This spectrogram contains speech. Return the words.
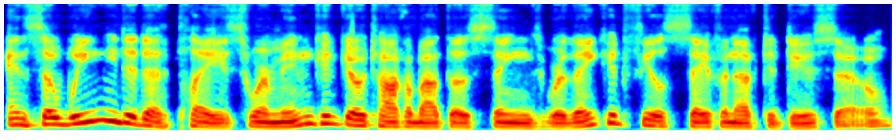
And so we needed a place where men could go talk about those things where they could feel safe enough to do so.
